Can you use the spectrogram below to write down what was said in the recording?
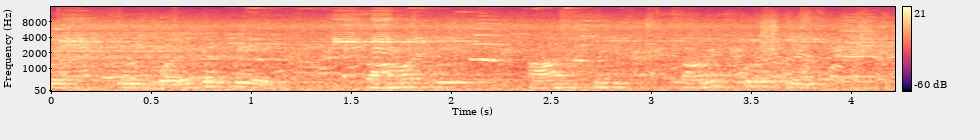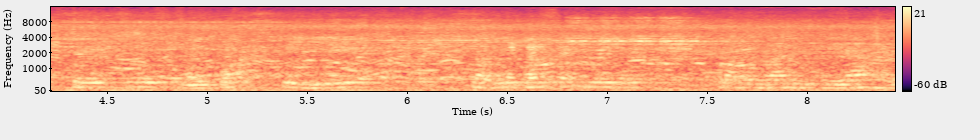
वर्ग के सामाजिक आर्थिक सांस्कृतिक शैक्षणिक विकास के लिए संविधान ने प्रावधान किया है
